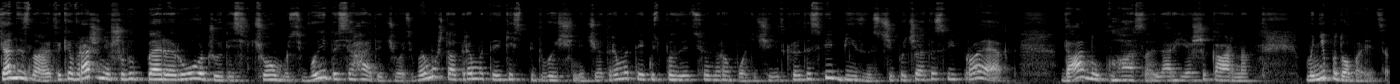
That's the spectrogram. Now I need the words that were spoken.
Я не знаю, таке враження, що ви перероджуєтесь в чомусь, ви досягаєте чогось. Ви можете отримати якесь підвищення, чи отримати якусь позицію на роботі, чи відкрити свій бізнес, чи почати свій проект. Да? Ну, класна енергія, шикарна. Мені подобається.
